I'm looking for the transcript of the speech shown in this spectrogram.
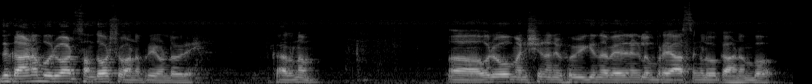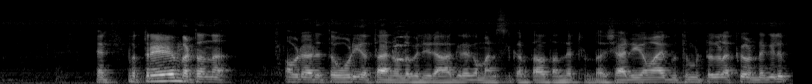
ഇത് കാണുമ്പോൾ ഒരുപാട് സന്തോഷമാണ് പ്രിയമുള്ളവരെ. കാരണം ഓരോ മനുഷ്യൻ അനുഭവിക്കുന്ന വേദനകളും പ്രയാസങ്ങളും കാണുമ്പോൾ എത്ര- എത്രയും പെട്ടെന്ന് അവിടെ അടുത്ത് ഓടിയെത്താനുള്ള വലിയൊരു ആഗ്രഹം മനസ്സിൽ കർത്താവ് തന്നിട്ടുണ്ട്. ശാരീരികമായ ബുദ്ധിമുട്ടുകളൊക്കെ ഉണ്ടെങ്കിലും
